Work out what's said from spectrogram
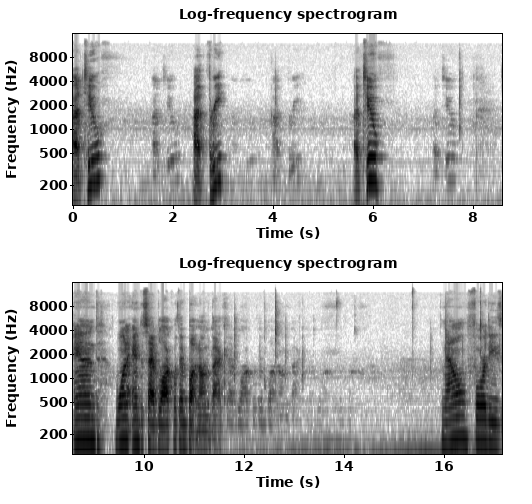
a 2, a 3, a two, a two, and one back. side block with a button on the back. Now for these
